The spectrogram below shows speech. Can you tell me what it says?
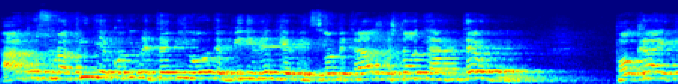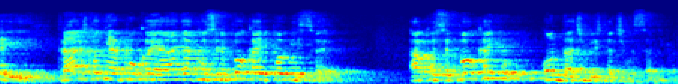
A ako su rafidije kod Ibn Taymiye ovdje bili nevjernici, on bi tražio šta od njih teubu. Pokajte ih, tražite od njih pokajanja, ako se ne pokaju, pobi sve. Ako se pokaju, onda ćemo ići ćemo sa njima.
